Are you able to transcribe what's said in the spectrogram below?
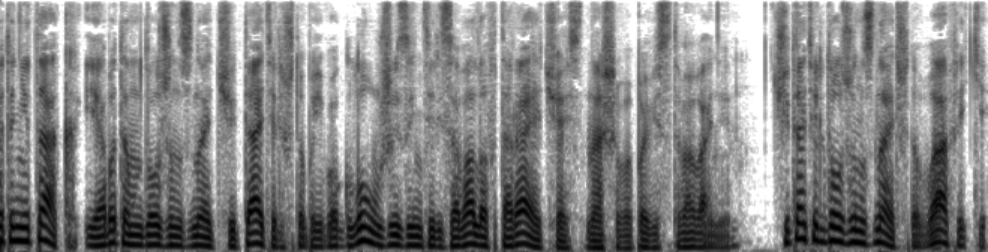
это не так, и об этом должен знать читатель, чтобы его глубже заинтересовала вторая часть нашего повествования. Читатель должен знать, что в Африке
